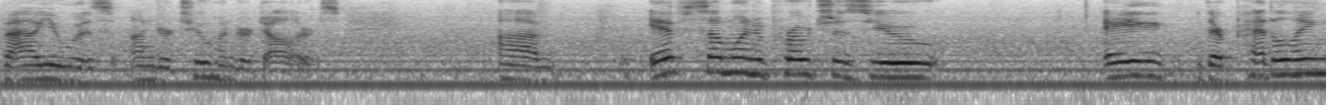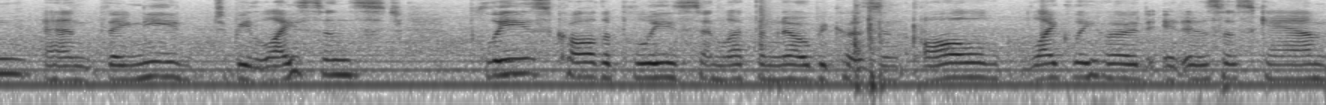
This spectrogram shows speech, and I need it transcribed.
value was under $200. Um, If someone approaches you, A, they're peddling and they need to be licensed, please call the police and let them know because in all likelihood, it is a scam.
